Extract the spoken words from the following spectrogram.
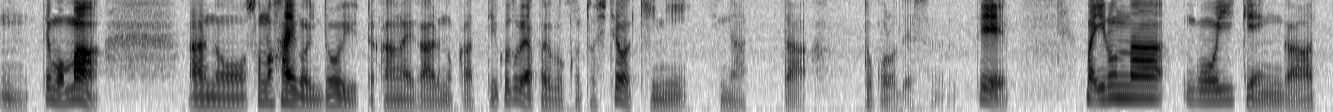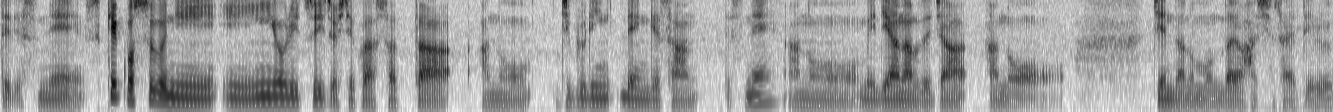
うん、でもまあ、あのその背後にどういった考えがあるのかっていうことがやっぱり僕としては気になったところです。で、まあ、いろんなご意見があってですね、結構すぐに引用リツイートしてくださったあのジブリレンゲさんですね、あのメディアなのでじゃあのジェンダーの問題を発信されている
